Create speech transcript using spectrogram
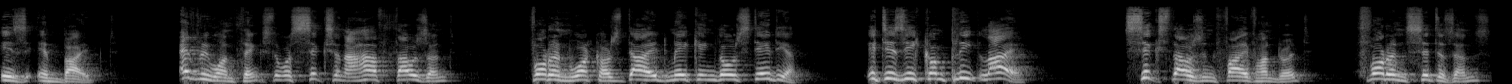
is imbibed. Everyone thinks there were six and a half thousand foreign workers died making those stadia. It is a complete lie. 6,500 foreign citizens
